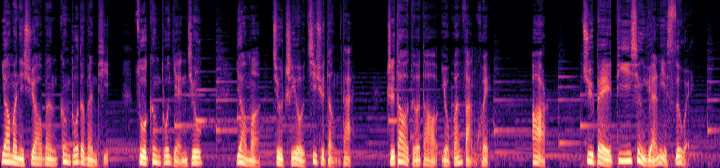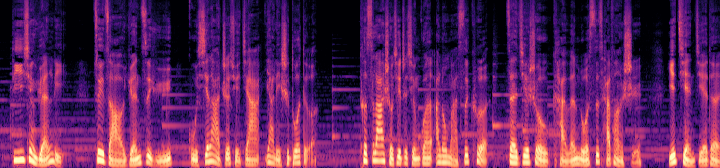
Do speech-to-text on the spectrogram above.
要么你需要问更多的问题，做更多研究，要么就只有继续等待，直到得到有关反馈。二，具备第一性原理思维。第一性原理最早源自于古希腊哲学家亚里士多德。特斯拉首席执行官埃隆·马斯克在接受凯文·罗斯采访时，也简洁地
